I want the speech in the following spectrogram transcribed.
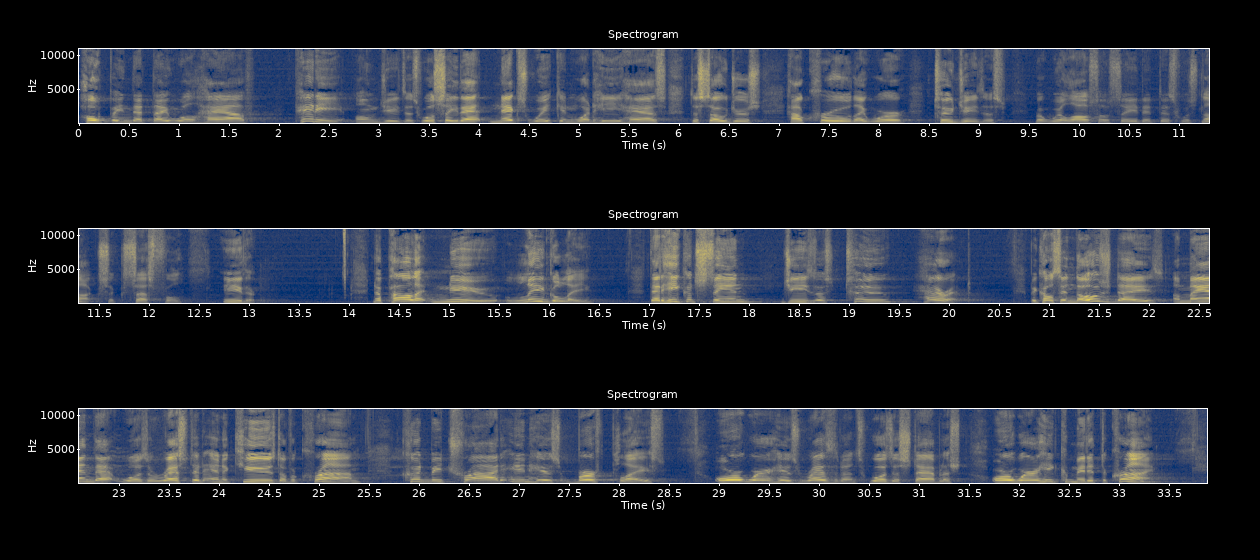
hoping that they will have pity on Jesus. We'll see that next week in what he has the soldiers, how cruel they were to Jesus. But we'll also see that this was not successful either. Now, Pilate knew legally that he could send Jesus to Herod. Because in those days, a man that was arrested and accused of a crime could be tried in his birthplace or where his residence was established or where he committed the crime.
